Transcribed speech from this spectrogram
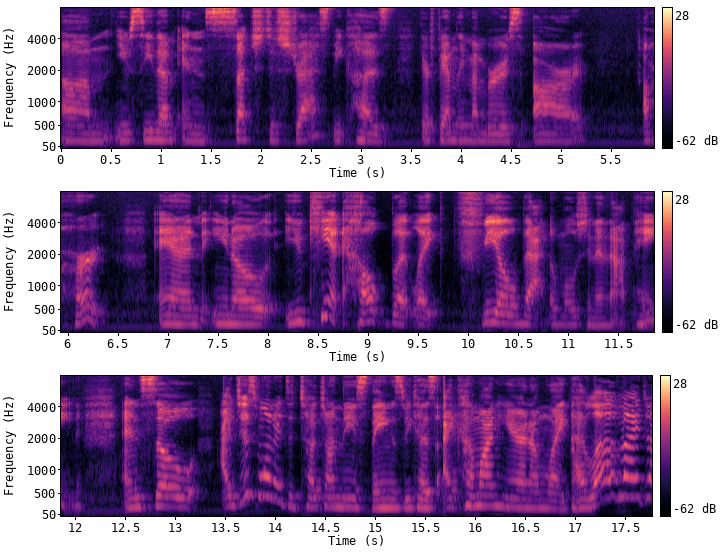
Um, you see them in such distress because their family members are are hurt. And you know you can't help but like feel that emotion and that pain. And so I just wanted to touch on these things because I come on here and I'm like I love my job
